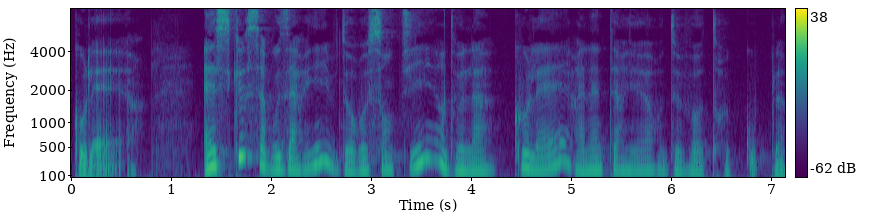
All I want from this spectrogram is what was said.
colère. Est-ce que ça vous arrive de ressentir de la colère à l'intérieur de votre couple?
